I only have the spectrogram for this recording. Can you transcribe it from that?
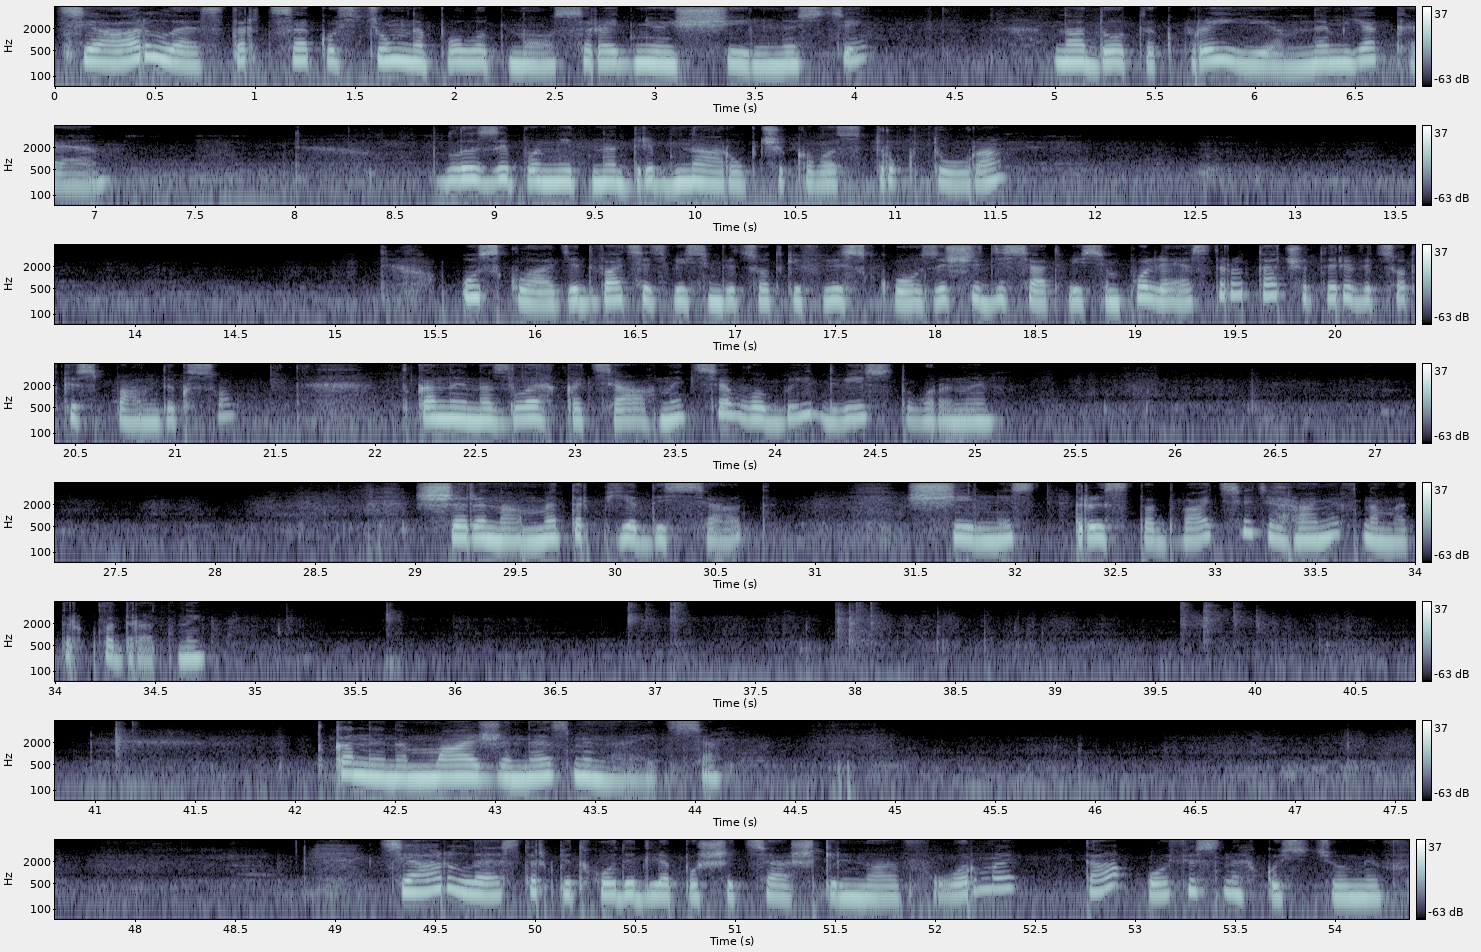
Ціар Лестер це костюмне полотно середньої щільності. На дотик приємне, м'яке. Вблизи помітна дрібна рубчикова структура. У складі 28% віскози, 68% поліестеру та 4% спандексу. Тканина злегка тягнеться в обидві сторони. Ширина 1,50 м, щільність 320 грамів на метр квадратний. Тканина майже не змінається. Ціар Лестер підходить для пошиття шкільної форми та офісних костюмів.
